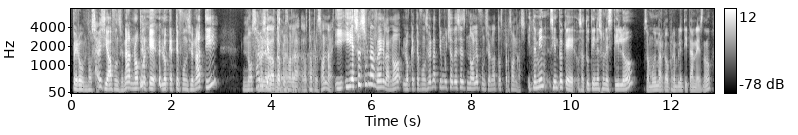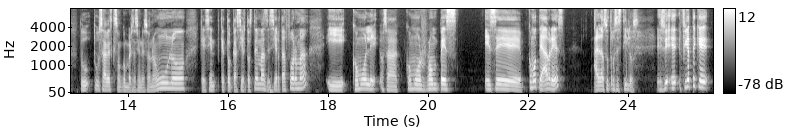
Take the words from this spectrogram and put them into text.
pero no sabes si va a funcionar, ¿no? Porque lo que te funcionó a ti, no sabes si a la otra persona, a la otra persona. Y, y eso es una regla, ¿no? Lo que te funciona a ti muchas veces no le funciona a otras personas. Y también siento que, o sea, tú tienes un estilo, o sea, muy marcado, por ejemplo, en Titanes, ¿no? Tú, tú sabes que son conversaciones uno a uno, que, que tocas ciertos temas de cierta forma y cómo le, o sea, cómo rompes ese, cómo te abres a los otros estilos. Es- eh, fíjate que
